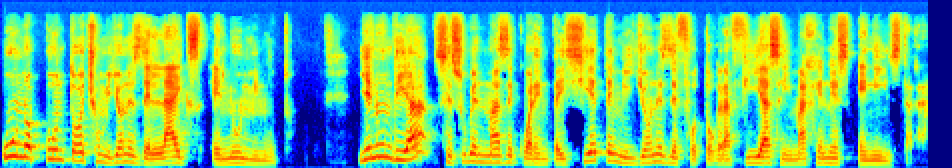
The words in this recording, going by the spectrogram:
1.8 millones de likes en un minuto. Y en un día se suben más de 47 millones de fotografías e imágenes en Instagram.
